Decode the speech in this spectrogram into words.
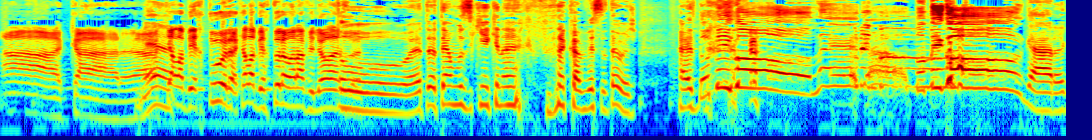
Ah, cara, né? aquela abertura, aquela abertura maravilhosa. O... Eu tenho a musiquinha aqui na, na cabeça até hoje. É Domingo! Legal! Domingo! Cara,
